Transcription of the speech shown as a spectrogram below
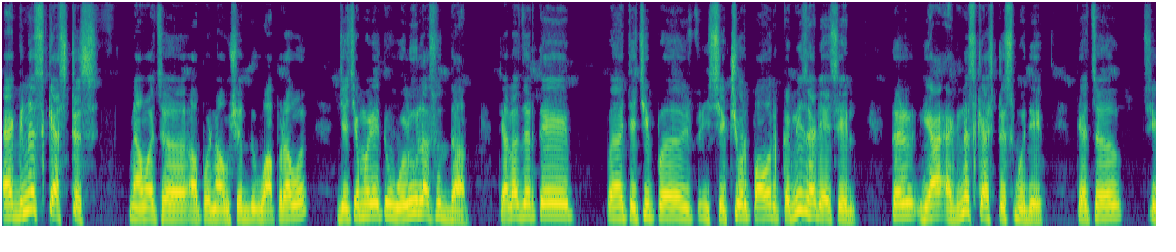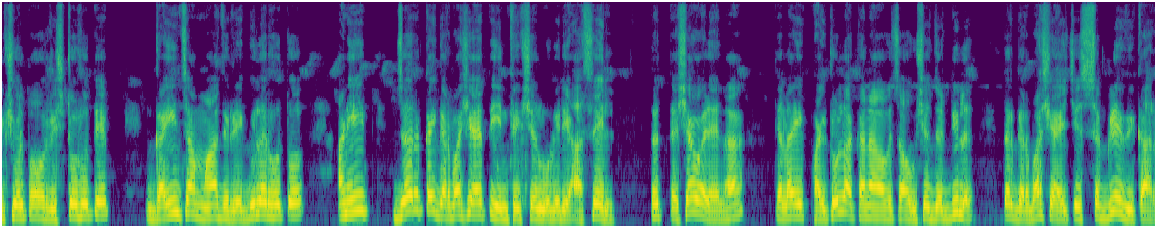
ॲग्नस कॅस्टस नावाचं आपण औषध वापरावं. ज्याच्यामुळे तो वळूला सुद्धा त्याला जर ते प- त्याची प सेक्शुअल पॉवर कमी झाली असेल तर या ॲग्नस कॅस्टसमध्ये त्याचं सेक्शुअल पॉवर रिस्टोर होते. गायींचा माज रेग्युलर होतो आणि जर काही गर्भाशयात इन्फेक्शन वगैरे असेल तर तशा वेळेला त्याला एक फायटोलाका नावाचं औषध जर दिलं तर गर्भाशयाचे सगळे विकार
